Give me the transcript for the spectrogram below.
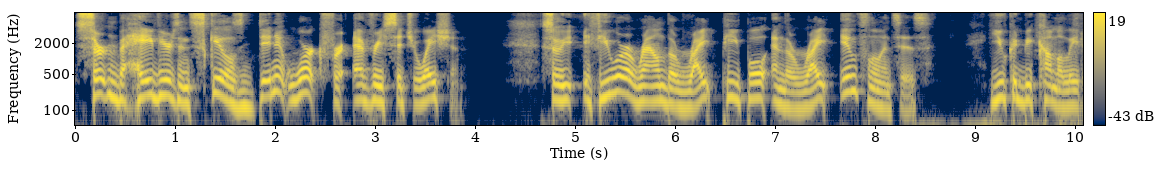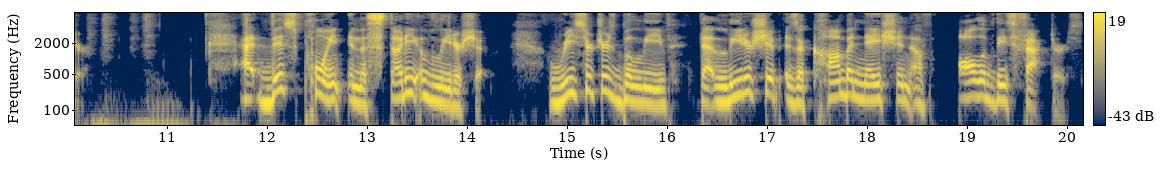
Certain behaviors and skills didn't work for every situation. So if you were around the right people and the right influences, you could become a leader. At this point in the study of leadership, researchers believe that leadership is a combination of all of these factors.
